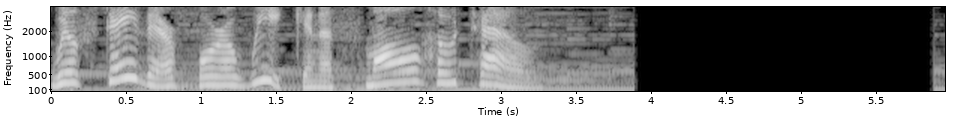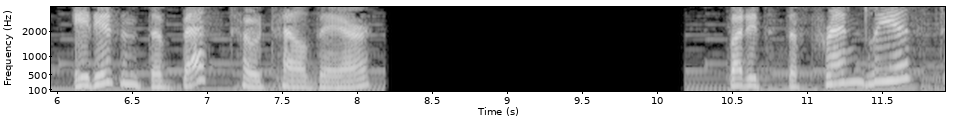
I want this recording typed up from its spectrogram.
We'll stay there for a week in a small hotel. It isn't the best hotel there, but it's the friendliest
